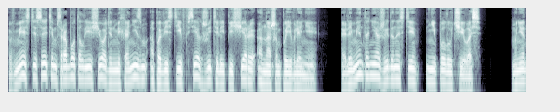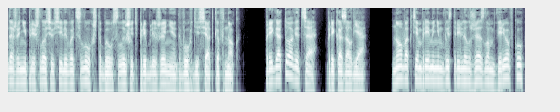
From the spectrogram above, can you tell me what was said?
Вместе с этим сработал еще один механизм, оповестив всех жителей пещеры о нашем появлении. Элемента неожиданности не получилось. Мне даже не пришлось усиливать слух, чтобы услышать приближение двух десятков ног. «Приготовиться!» — приказал я. Новак тем временем выстрелил жезлом в веревку,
